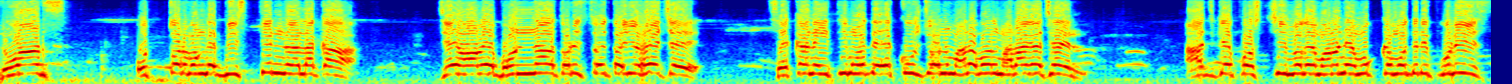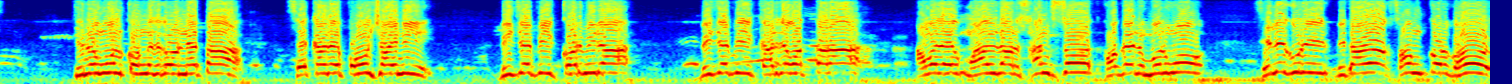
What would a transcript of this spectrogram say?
ডুয়ার্স, উত্তরবঙ্গের বিস্তীর্ণ এলাকা, যেভাবে বন্যা পরিস্থিতি তৈরি হয়েছে, সেখানে ইতিমধ্যে একুশ জন মানব মারা গেছেন। আজকে পশ্চিমবঙ্গের মাননীয় মুখ্যমন্ত্রী, পুলিশ, তৃণমূল কংগ্রেসের নেতা সেখানে পৌঁছায়নি। বিজেপি কর্মীরা, বিজেপি কার্যকর্তারা, আমাদের মালদার সাংসদ খগেন মুর্মু, শিলিগুড়ির বিধায়ক শঙ্কর ঘোষ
